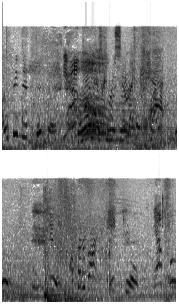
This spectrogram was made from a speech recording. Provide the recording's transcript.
Fine. At least did good though. Yeah. now that's gonna see my cat. Dude, I could have gotten eight kills. Yahoo!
